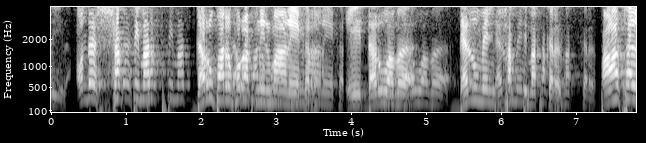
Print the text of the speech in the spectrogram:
දීලා. හොඳ ශක්තිමත් දරු පරපුරක් නිර්මාණය කරන ඒ දරුවව දැනුමෙන් ශක්තිමත් කරන. පාසල්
